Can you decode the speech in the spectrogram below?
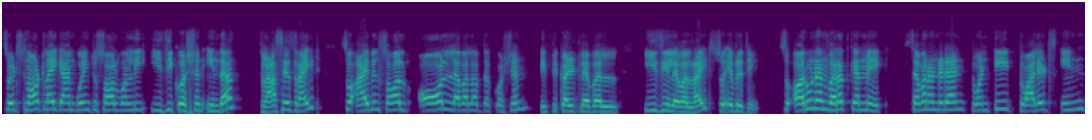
So it's not like I'm going to solve only easy question in the classes, right? So I will solve all level of the question, difficult level, easy level, right? So everything. So Arun and Bharat can make 720 toilets in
